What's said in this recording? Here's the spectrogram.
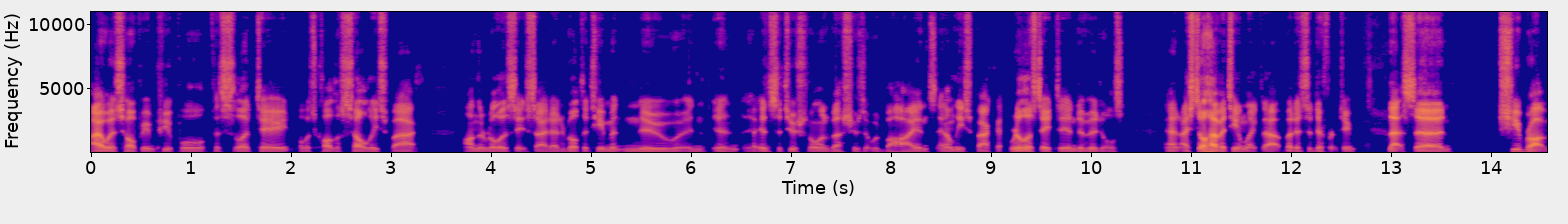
I was helping people facilitate what's called a sell lease back on the real estate side. I had built a team of new in, in institutional investors that would buy and, and lease back real estate to individuals. And I still have a team like that, but it's a different team. That said, she brought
